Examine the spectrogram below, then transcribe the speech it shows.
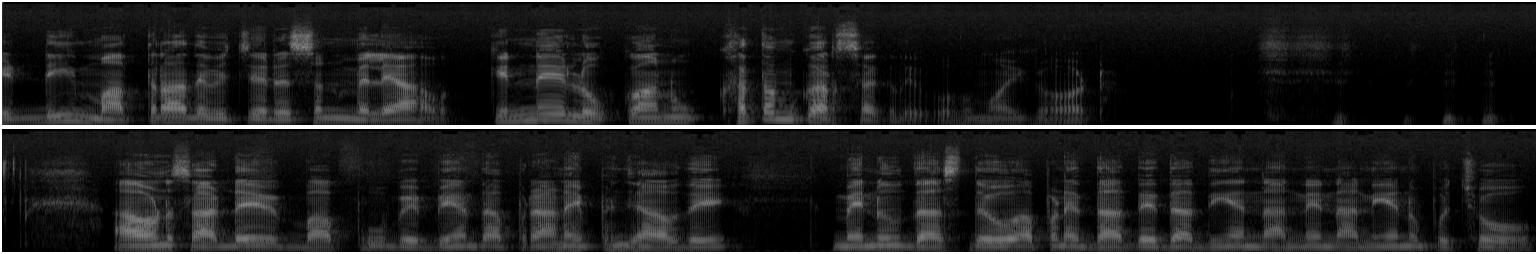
ਐਡੀ ਮਾਤਰਾ ਦੇ ਵਿੱਚ ਰਿਸਨ ਮਿਲਿਆ, ਕਿੰਨੇ ਲੋਕਾਂ ਨੂੰ ਖਤਮ ਕਰ ਸਕਦੇ ਹੋ? ਓ ਮਾਈ ਗੋਡ ਆ ਹੁਣ ਸਾਡੇ ਬਾਪੂ ਬੇਬਿਆਂ ਦਾ ਪੁਰਾਣੇ ਪੰਜਾਬ ਦੇ, ਮੈਨੂੰ ਦੱਸ ਦਿਓ, ਆਪਣੇ ਦਾਦੇ ਦਾਦੀਆਂ, ਨਾਨੇ ਨਾਨੀਆਂ ਨੂੰ ਪੁੱਛੋ,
